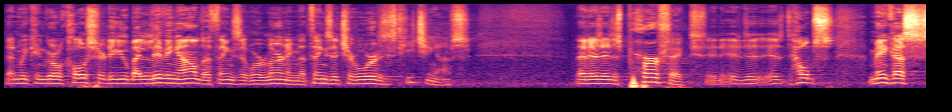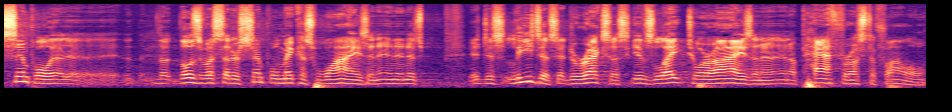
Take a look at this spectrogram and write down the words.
then we can grow closer to you by living out the things that we're learning, the things that your word is teaching us. That it is perfect. It, it, it helps make us simple. Uh, the, those of us that are simple make us wise, and, and it's it just leads us, it directs us, gives light to our eyes and a, and a path for us to follow.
